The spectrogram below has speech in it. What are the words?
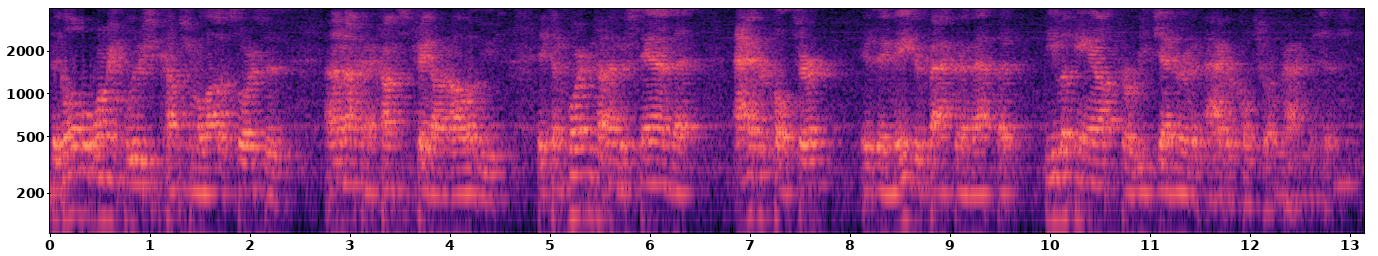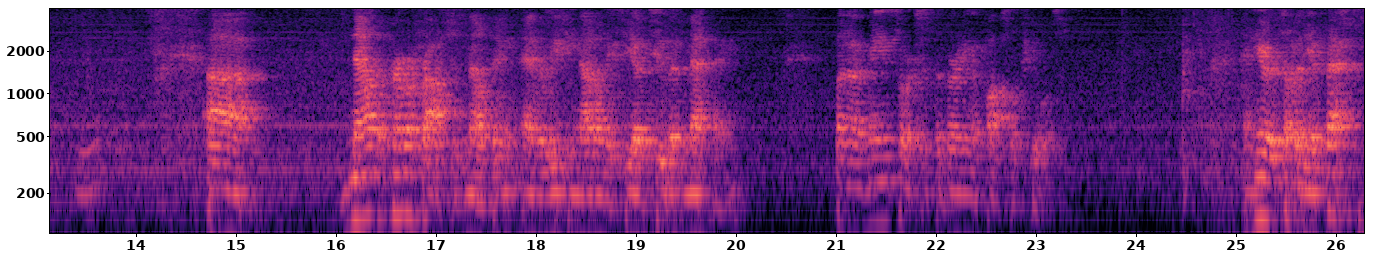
global warming pollution comes from a lot of sources. I'm not going to concentrate on all of these. It's important to understand that agriculture is a major factor in that, but be looking out for regenerative agricultural practices. Uh, now the permafrost is melting and releasing not only CO2 but methane. But our main source is the burning of fossil fuels. And here are some of the effects.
